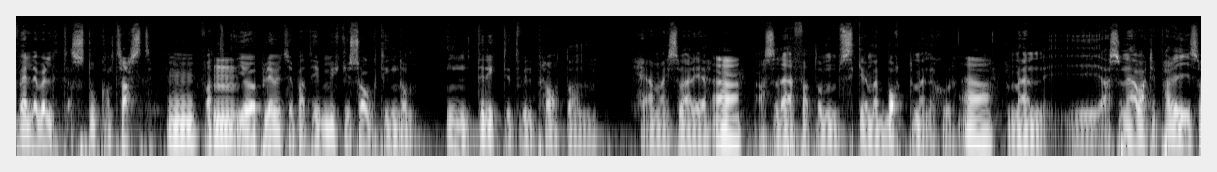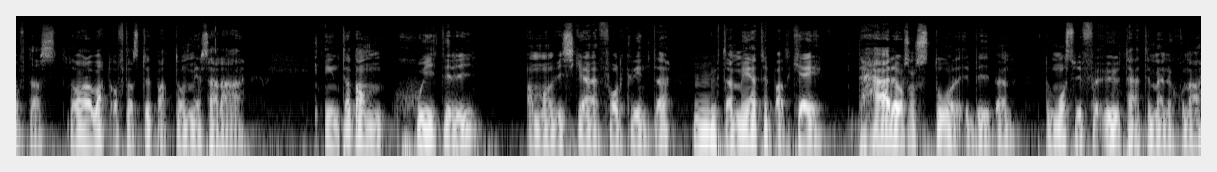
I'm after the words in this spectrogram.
väldigt, väldigt stor kontrast Mm. För att Mm. jag upplever typ att det är mycket saker och ting de inte riktigt vill prata om hemma i Sverige Ja. Alltså därför att de skrämmer bort människor Ja. Men i, alltså när jag har varit i Paris oftast Då har det varit oftast typ att de är såhär Inte att de skiter i Om man vi skrämmer folk eller inte Mm. Utan mer typ att okej Det här är vad som står i bibeln Då måste vi få ut det här till människorna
